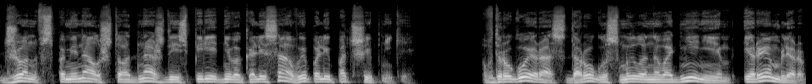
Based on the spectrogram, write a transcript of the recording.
Джон вспоминал, что однажды из переднего колеса выпали подшипники. В другой раз дорогу смыло наводнением, и Рэмблер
